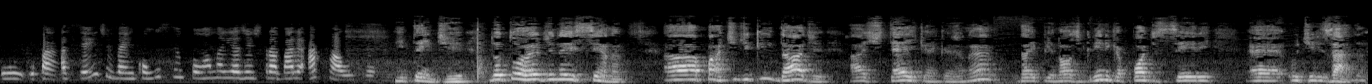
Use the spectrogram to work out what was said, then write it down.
O, o paciente vem com o sintoma e a gente trabalha a causa. Entendi. Doutor Redinei Sena, a partir de que idade as técnicas né, da hipnose clínica podem ser é, utilizadas?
